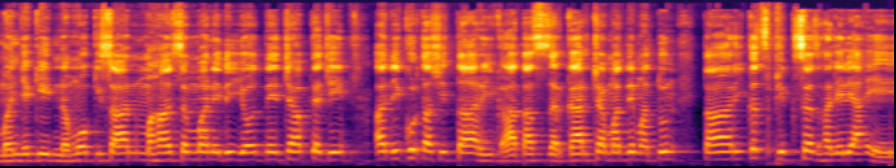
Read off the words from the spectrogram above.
म्हणजे की नमो किसान महासन्मान निधी योजनेच्या हप्त्याची अधिकृत अशी तारीख आता सरकारच्या माध्यमातून तारीखच फिक्स झालेली आहे.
